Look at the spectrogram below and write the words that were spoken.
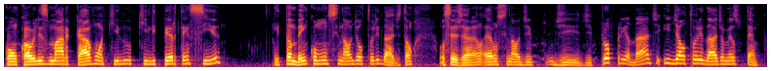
com o qual eles marcavam aquilo que lhe pertencia e também como um sinal de autoridade. Então, ou seja, era, era um sinal de, de, de, propriedade e de autoridade ao mesmo tempo.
